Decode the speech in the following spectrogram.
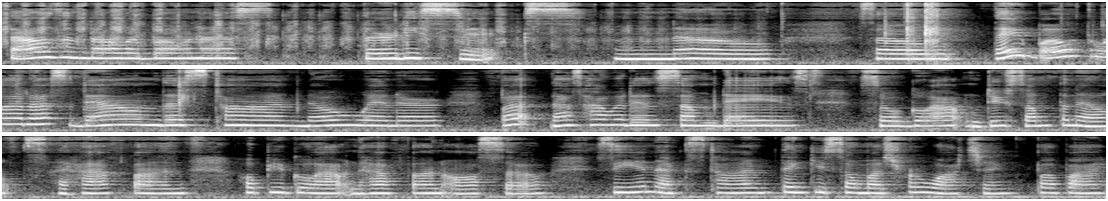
$1,000 bonus, 36. No. So they both let us down this time. No winner. But that's how it is some days. So go out and do something else. Have fun. Hope you go out and have fun also. See you next time. Thank you so much for watching. Bye-bye.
